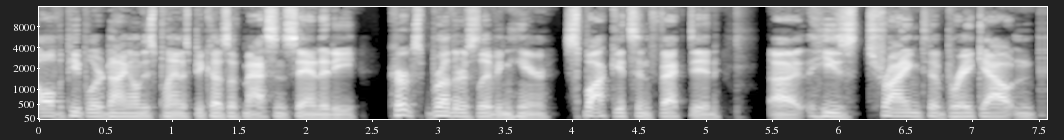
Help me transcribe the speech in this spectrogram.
All the people are dying on these planets because of mass insanity. Kirk's brother's living here. Spock gets infected. Uh, he's trying to break out and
